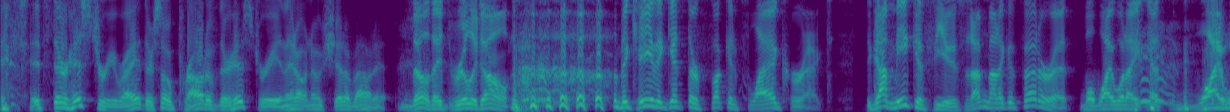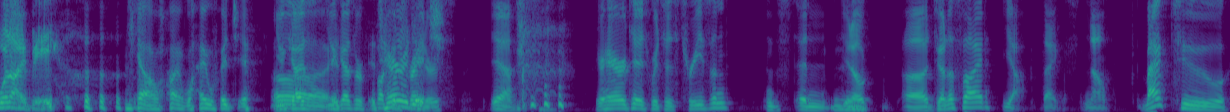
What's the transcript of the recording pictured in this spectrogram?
it's it's their history, right? They're so proud of their history and they don't know shit about it. No, they really don't. they can't even get their fucking flag correct. It got me confused, that I'm not a Confederate. Well, why would I? Yeah, why would I be? yeah, why? Why would you? You guys, uh, you guys are fucking traitors. Yeah, your heritage, which is treason and, and mm-hmm. you know uh, genocide. Yeah, thanks. No, back to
